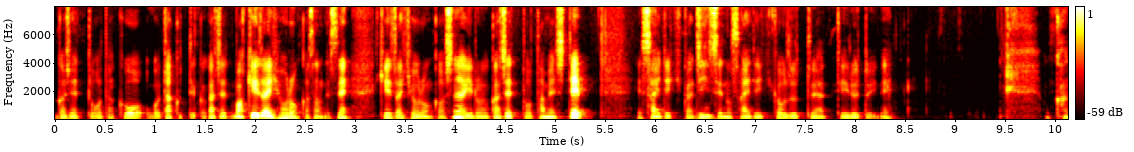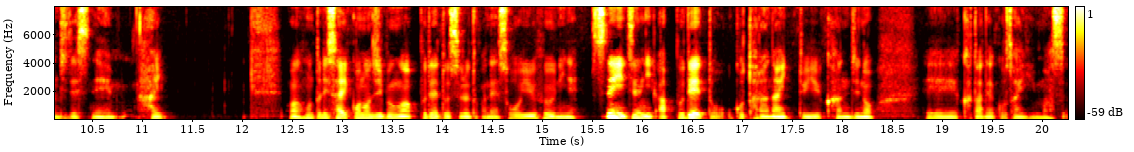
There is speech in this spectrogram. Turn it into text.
ガジェットオタクを、オタクっていうかガジェット、まあ、経済評論家さんですね、経済評論家をしながらいろいろガジェットを試して、最適化、人生の最適化をずっとやっているというね、感じですね。はい。まあ、本当に最高の自分をアップデートするとかね、そういうふうにね、常に常にアップデートを怠らないという感じの、えー、方でございます。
